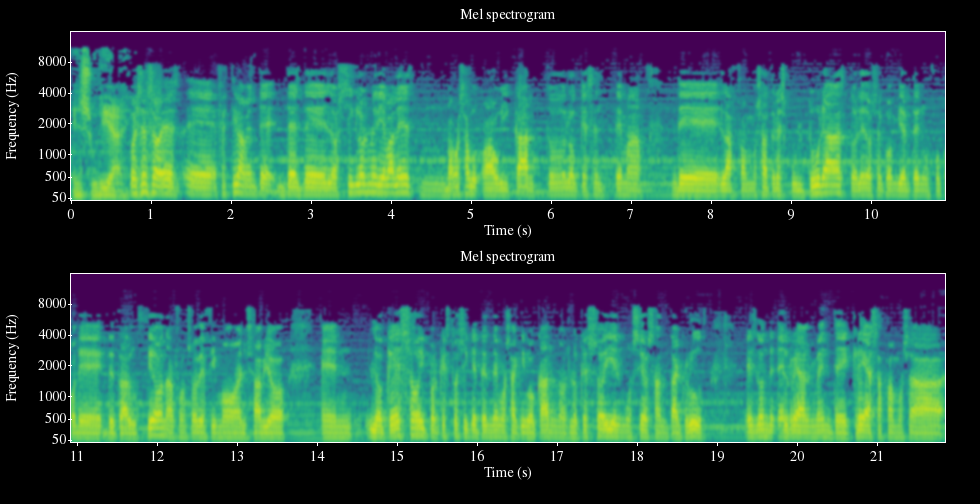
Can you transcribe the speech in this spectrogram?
en su día. Pues eso es, eh, efectivamente, desde los siglos medievales vamos a, a, ubicar todo lo que es el tema de la famosa tres culturas, Toledo se convierte en un foco de, de, traducción, Alfonso X el sabio en lo que es hoy, porque esto sí que tendemos a equivocarnos, lo que es hoy el Museo Santa Cruz, es donde él realmente crea esa famosa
